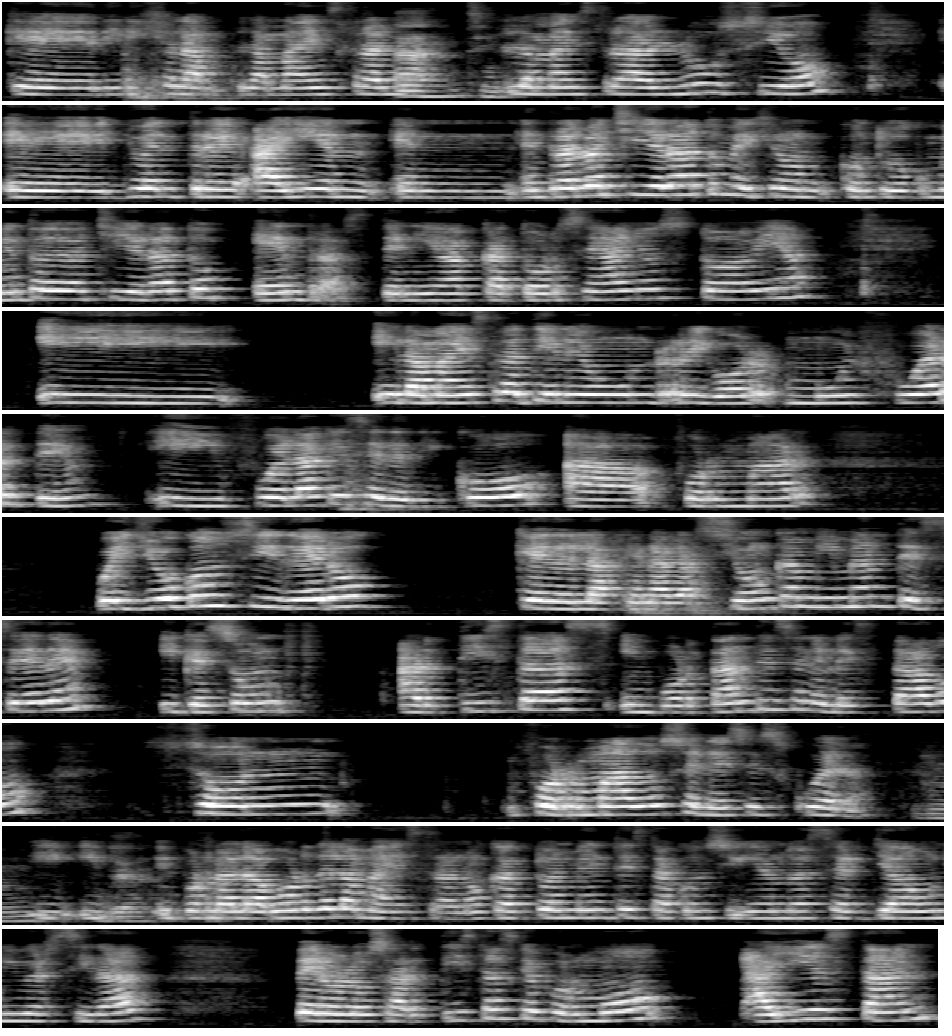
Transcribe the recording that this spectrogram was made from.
que dirige la, la maestra, ah, la maestra Lucio. Eh, yo entré ahí en, en, entré al bachillerato, me dijeron, con tu documento de bachillerato entras. Tenía 14 años todavía y, y la maestra tiene un rigor muy fuerte y fue la que se dedicó a formar, pues yo considero que de la generación que a mí me antecede y que son artistas importantes en el estado, son formados en esa escuela mm, y, y, por la labor de la maestra, ¿no? que actualmente está consiguiendo hacer ya universidad, pero los artistas que formó ahí están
